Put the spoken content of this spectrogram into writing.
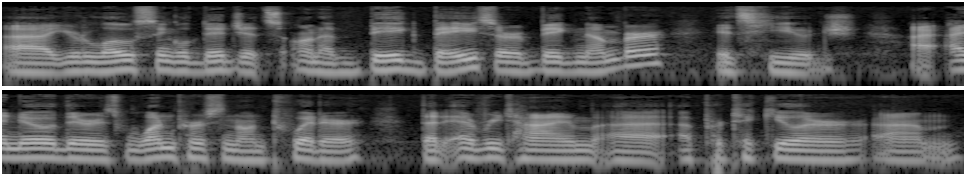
uh, your low single digits on a big base or a big number it's huge. I, I know there is one person on Twitter that every time uh, a particular um,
